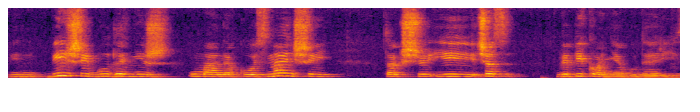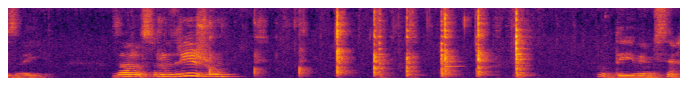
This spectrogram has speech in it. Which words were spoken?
він більший буде, ніж у мене, в когось менший. Так що і час випікання буде різний. Зараз розріжу. Подивимося.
